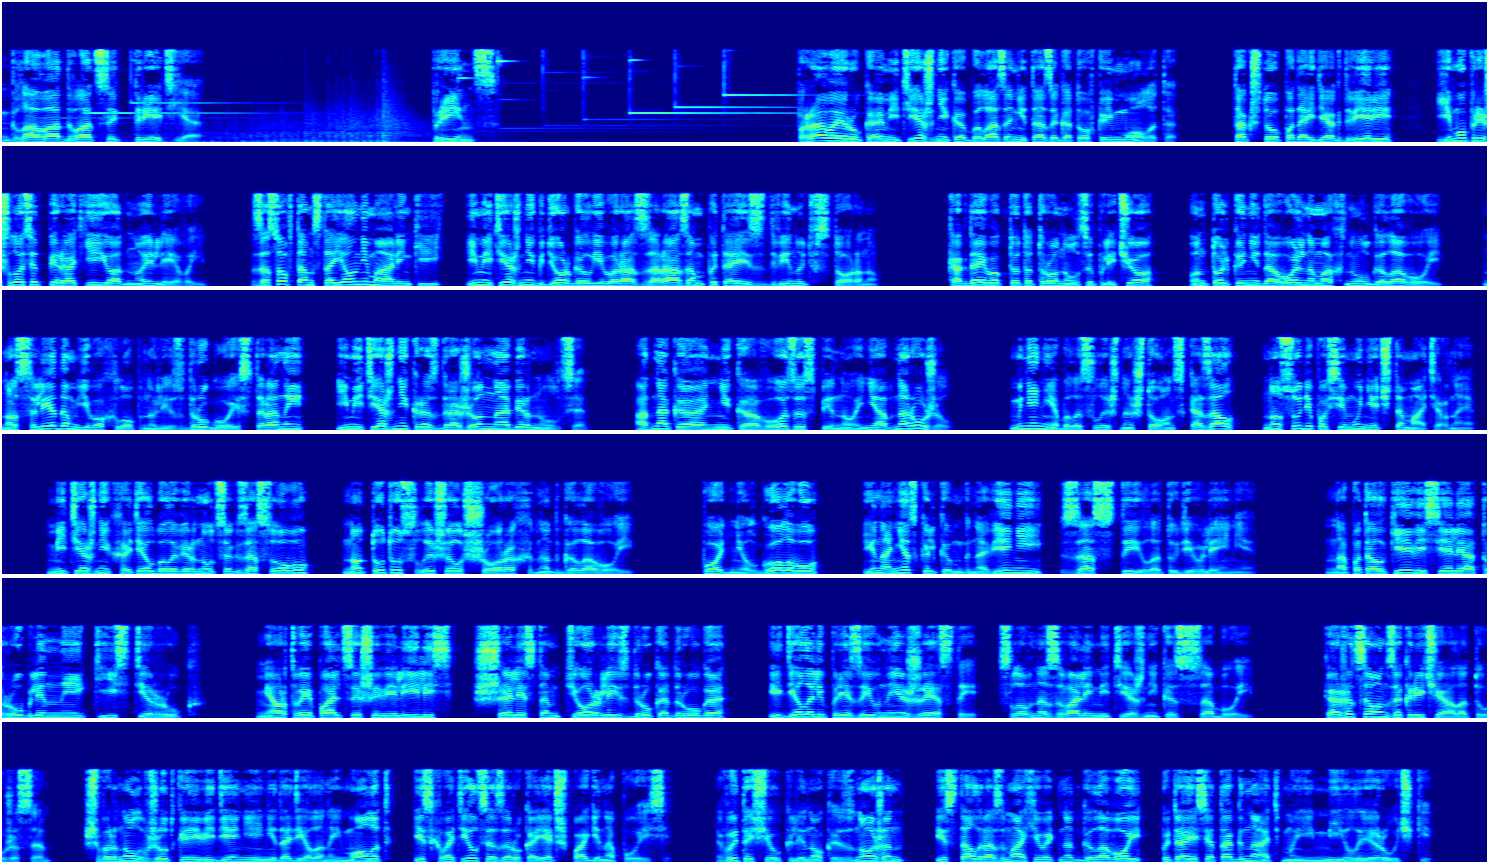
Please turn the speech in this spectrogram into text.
Глава 23 Принц Правая рука мятежника была занята заготовкой молота, так что, подойдя к двери, ему пришлось отпирать ее одной левой. Засов там стоял немаленький, и мятежник дергал его раз за разом, пытаясь сдвинуть в сторону. Когда его кто-то тронул за плечо, он только недовольно махнул головой, но следом его хлопнули с другой стороны, и мятежник раздраженно обернулся. Однако никого за спиной не обнаружил. Мне не было слышно, что он сказал, но, судя по всему, нечто матерное. Мятежник хотел было вернуться к засову, но тут услышал шорох над головой. Поднял голову и на несколько мгновений застыл от удивления. На потолке висели отрубленные кисти рук. Мертвые пальцы шевелились, шелестом терлись друг от друга и делали призывные жесты, словно звали мятежника с собой. Кажется, он закричал от ужаса, швырнул в жуткое видение недоделанный молот и схватился за рукоять шпаги на поясе вытащил клинок из ножен и стал размахивать над головой, пытаясь отогнать мои милые ручки.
